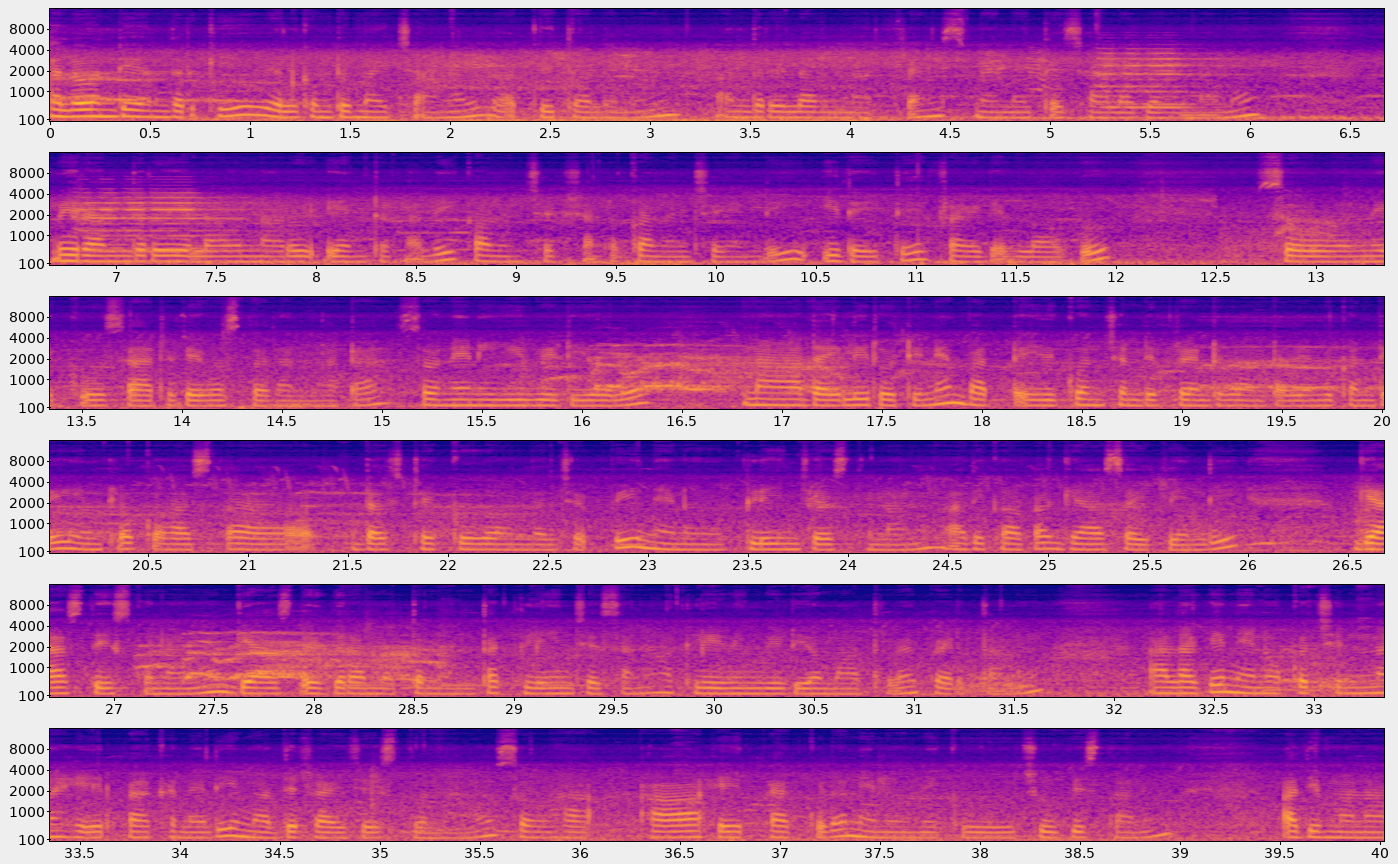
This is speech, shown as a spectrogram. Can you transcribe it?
Hello అండి అందరికీ. Welcome to my channel అద్వితాలని అందరూ ఎలా ఉన్నారు ఫ్రెండ్స్? మేమైతే చాలా బాగున్నాము. మీరందరూ ఎలా ఉన్నారు? ఏంటన్నది కామెంట్ సెక్షన్లో కామెంట్ చేయండి. ఇదైతే ఫ్రైడే బ్లాగు సో మీకు సాటర్డే వస్తుందన్నమాట. సో నేను ఈ వీడియోలో నా డైలీ రొటీనే బట్ ఇది కొంచెం డిఫరెంట్గా ఉంటుంది. ఎందుకంటే ఇంట్లో కాస్త డస్ట్ ఎక్కువగా ఉందని చెప్పి నేను క్లీన్ చేస్తున్నాను. అది కాక గ్యాస్ అయిపోయింది. గ్యాస్ తీసుకున్నాను. గ్యాస్ దగ్గర మొత్తం అంతా క్లీన్ చేశాను. ఆ క్లీనింగ్ వీడియో మాత్రమే పెడతాను. అలాగే నేను ఒక చిన్న హెయిర్ ప్యాక్ అనేది ఈ మధ్య ట్రై చేస్తున్నాను. సో ఆ హెయిర్ ప్యాక్ కూడా నేను మీకు చూపిస్తాను. అది మన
